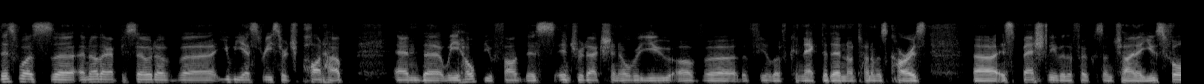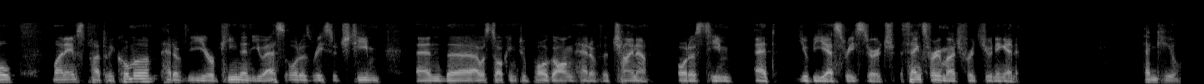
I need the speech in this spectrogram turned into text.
this was uh, another episode of UBS uh, Research Pod Hub, and uh, we hope you found this introduction overview of uh, the field of connected and autonomous cars, especially with a focus on China, useful. My name is Patrick Hummel, head of the European and US Autos Research Team, and I was talking to Paul Gong, head of the China Autos Team at UBS Research. Thanks very much for tuning in. Thank you.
